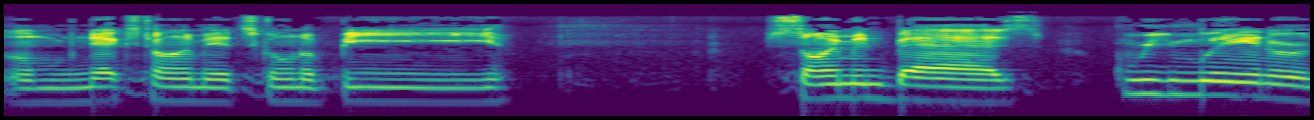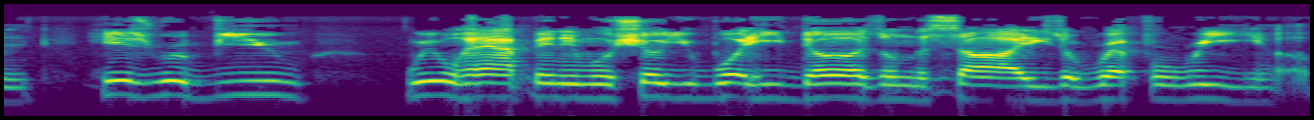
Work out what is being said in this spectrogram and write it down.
Um, next time it's gonna be Simon Baz, Green Lantern. His review will happen, and we'll show you what he does on the side. He's a referee uh,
